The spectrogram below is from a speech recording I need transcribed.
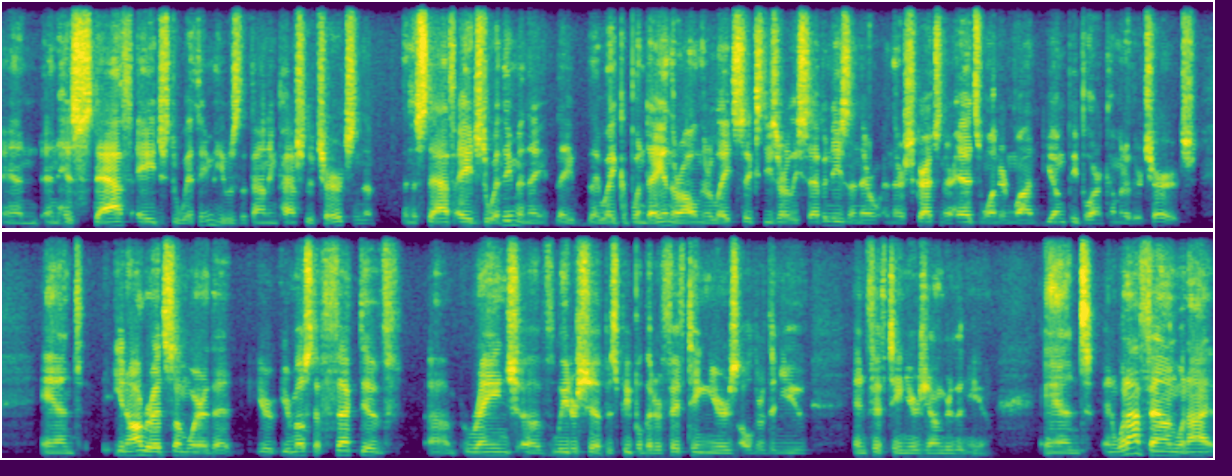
and and his staff aged with him. He was the founding pastor of the church, and the and the staff aged with him, and they they they wake up one day and they're all in their late 60s, early 70s, and they're and they're scratching their heads, wondering why young people aren't coming to their church. And you know, I read somewhere that your your most effective um, range of leadership is people that are 15 years older than you and 15 years younger than you. And and what I found when I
